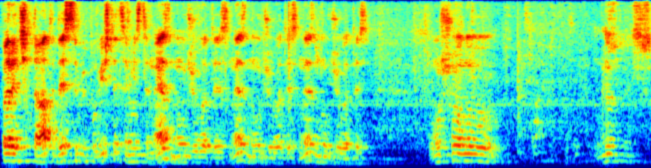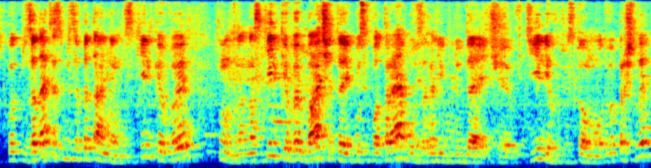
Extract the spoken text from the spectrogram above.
перечитати, десь собі повішти це місце, не знуджуватись, не знуджуватись, не знуджуватись. Тому що, ну, ну задайте собі запитання, наскільки ви, ну, наскільки ви бачите якусь потребу взагалі в людей чи в тілі Христовому. От ви прийшли,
